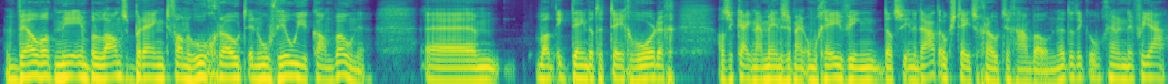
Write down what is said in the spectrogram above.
wel wat meer in balans brengt van hoe groot en hoeveel je kan wonen. Ehm, want ik denk dat het tegenwoordig, als ik kijk naar mensen in mijn omgeving, dat ze inderdaad ook steeds groter gaan wonen. Dat ik op een gegeven moment denk van ja,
